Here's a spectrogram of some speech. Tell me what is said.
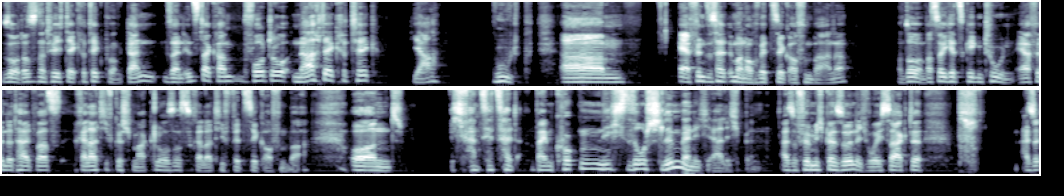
So, das ist natürlich der Kritikpunkt. Dann sein Instagram-Foto nach der Kritik. Ja, gut. Ähm, er findet es halt immer noch witzig, offenbar, ne? Und so, was soll ich jetzt gegen tun? Er findet halt was relativ geschmackloses, relativ witzig, offenbar. Und ich fand es jetzt halt beim Gucken nicht so schlimm, wenn ich ehrlich bin. Also für mich persönlich, wo ich sagte, pff, also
